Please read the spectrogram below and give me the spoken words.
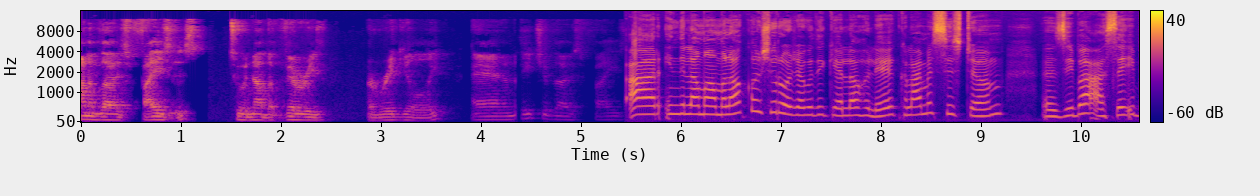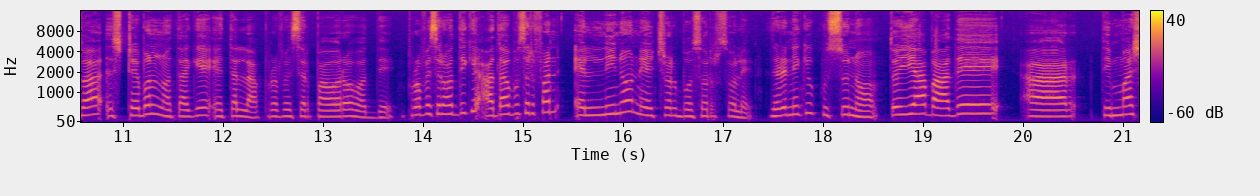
one of those phases to another very irregularly. And each of those phases. আর ইন্দিলা মামলা কল শুরু জাগদি হলে ক্লাইমেট সিস্টেম জিবা আছে, ইবা স্টেবল নতাগে এতাল্লা প্রফেসর পাওয়ার হদ্দে প্রফেসর হদ্দে কি আধা বছর ফান এলনিনো ন্যাচারাল বছর চলে। যেটা নাকি কুসু ন। তো ইয়া বাদে আর তিন মাস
